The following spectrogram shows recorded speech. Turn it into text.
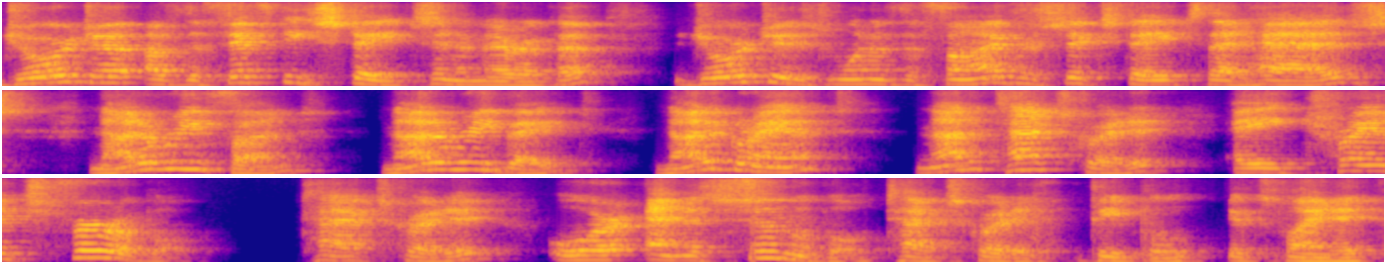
Georgia of the 50 states in America. Georgia is one of the five or six states that has not a refund, not a rebate, not a grant, not a tax credit, a transferable tax credit or an assumable tax credit, people explain it,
